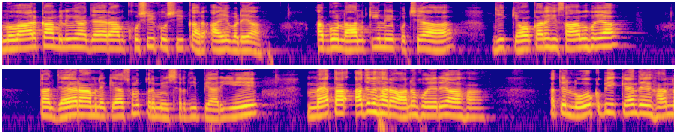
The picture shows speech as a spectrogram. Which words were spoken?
ਮੁਬਾਰਕਾਂ ਮਿਲੀਆਂ ਜੈ ਰਾਮ ਖੁਸ਼ੀ-ਖੁਸ਼ੀ ਘਰ ਆਏ ਵੜਿਆ। ਅੱਗੋਂ ਨਾਨਕੀ ਨੇ ਪੁੱਛਿਆ, ਜੀ ਕਿਉਂ ਕਰ ਹਿਸਾਬ ਹੋਇਆ? ਤਾਂ ਜੈ ਰਾਮ ਨੇ ਕਿਹਾ, ਸੁਣ ਪਰਮੇਸ਼ਰ ਦੀ ਪਿਆਰੀਏ, ਮੈਂ ਤਾਂ ਅਜਬ ਹੈਰਾਨ ਹੋਏ ਰਿਹਾ ਹਾਂ। ਅਤੇ ਲੋਕ ਵੀ ਕਹਿੰਦੇ ਹਨ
